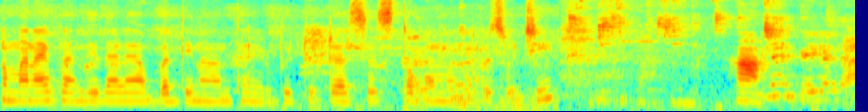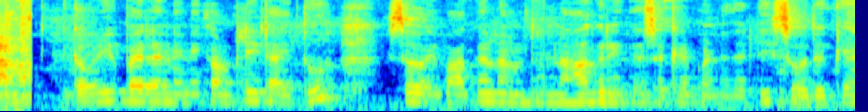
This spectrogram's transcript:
ನಮ್ಮ ಮನೆಗೆ ಬಂದಿದ್ದಾಳೆ ಹಬ್ಬದ ದಿನ ಅಂತ ಹೇಳಿಬಿಟ್ಟು ಡ್ರೆಸ್ಸಸ್ ತೊಗೊಂಬಂದ್ರು ಸುಜಿ. ಹಾಂ. ಗೌರಿ ಹಬ್ಬ ಎಲ್ಲ ನೆನೆ ಕಂಪ್ಲೀಟ್ ಆಯಿತು. ಸೊ ಇವಾಗ ನಮ್ಮದು ನಾಗರಿದೆ ಸಕ್ಕರೆ ಬಣ್ಣದಲ್ಲಿ. ಸೊ ಅದಕ್ಕೆ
